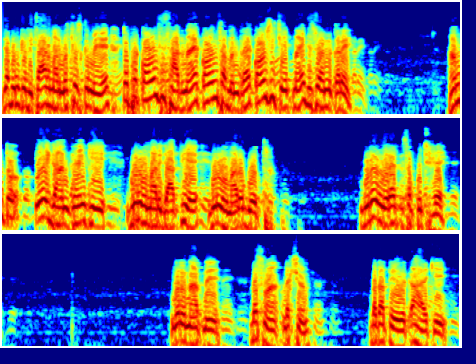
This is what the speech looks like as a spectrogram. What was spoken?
जब उनके विचार हमारे मस्तिष्क में है तो फिर कौन सी साधना है, कौन सा मंत्र है, कौन सी चेतना है जिसे हम करें? हम तो ये जानते हैं कि गुरु हमारी जाति है, गुरु हमारो गोत्र। गुरु मेरा सब कुछ है। गुरुनाथ ने दसवां लक्षण बताते हुए कहा है कि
